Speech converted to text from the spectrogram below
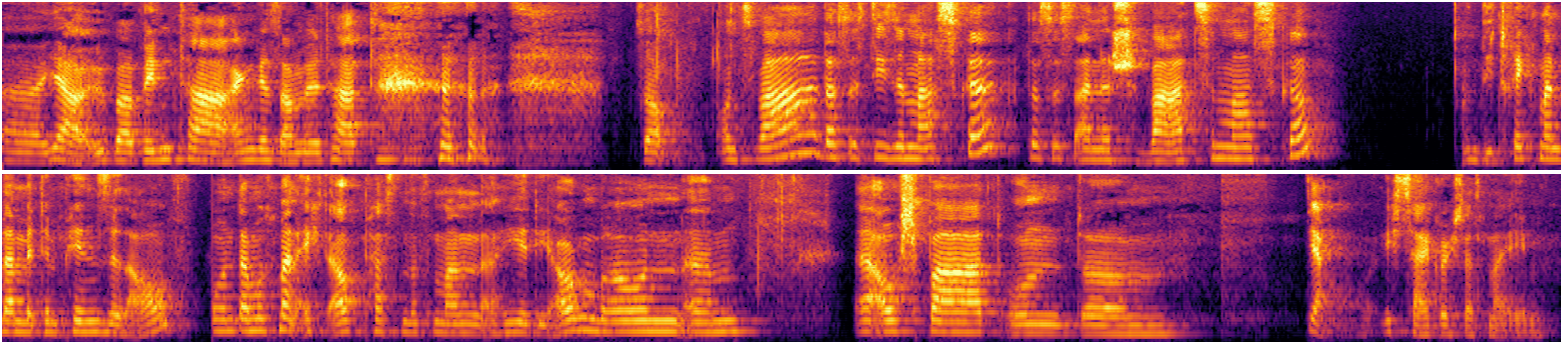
äh, ja, über Winter angesammelt hat. so, und zwar, das ist diese Maske. Das ist eine schwarze Maske. Und die trägt man dann mit dem Pinsel auf. Und da muss man echt aufpassen, dass man hier die Augenbrauen ähm, äh, ausspart. Und ähm, ja, ich zeige euch das mal eben.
